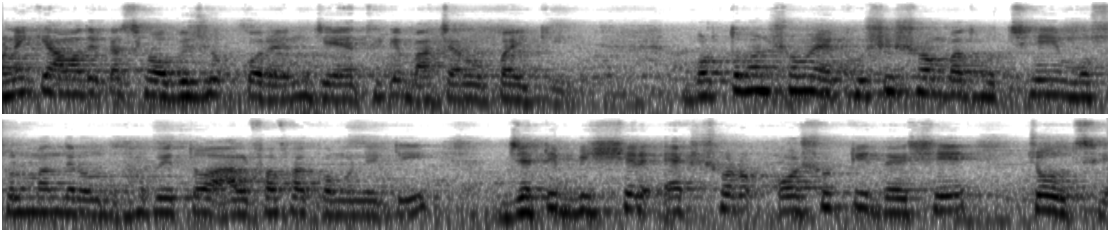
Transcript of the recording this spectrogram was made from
অনেকে আমাদের কাছে অভিযোগ করেন যে এ থেকে বাঁচার উপায় কী। বর্তমান সময়ে খুশির সংবাদ হচ্ছে, মুসলমানদের উদ্ভাবিত আলফাফা কমিউনিটি, যেটি বিশ্বের একশো পঁয়ষট্টি দেশে চলছে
